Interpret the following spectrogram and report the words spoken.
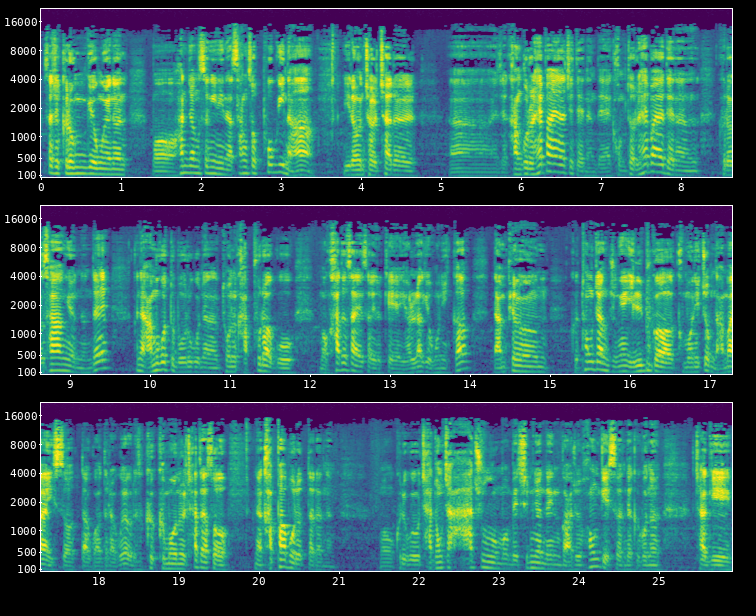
사실 그런 경우에는 뭐 한정 승인이나 상속 포기나 이런 절차를 아, 이제 강구를 해봐야지 되는데 검토를 해봐야 되는 그런 상황이었는데 그냥 아무것도 모르고 그냥 돈을 갚으라고 뭐 카드사에서 이렇게 연락이 오니까 남편 그 통장 중에 일부가 금원이 좀 남아 있었다고 하더라고요. 그래서 그 금원을 찾아서 그냥 갚아버렸다라는 뭐 그리고 자동차 아주 뭐 몇십 년 된 거 아주 헌게 있었는데 그거는 자기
